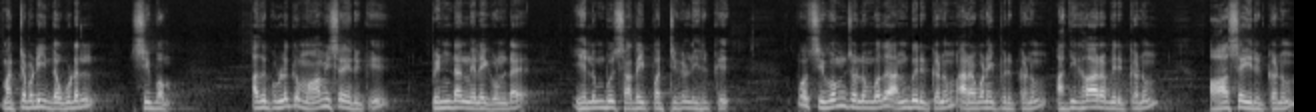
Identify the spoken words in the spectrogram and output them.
மற்றபடி இந்த உடல் சிவம். அதுக்குள்ளுக்கு மாமிசம் இருக்குது பிண்ட நிலை கொண்ட எலும்பு சதைப்பற்றுகள் இருக்குது இப்போது சிவம் சொல்லும்போது அன்பு இருக்கணும் அரவணைப்பு இருக்கணும் அதிகாரம் இருக்கணும் ஆசை இருக்கணும்.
